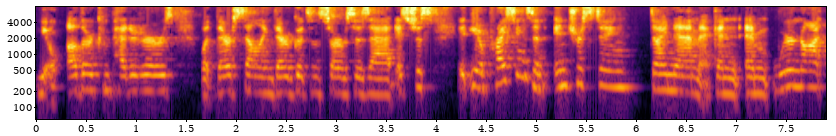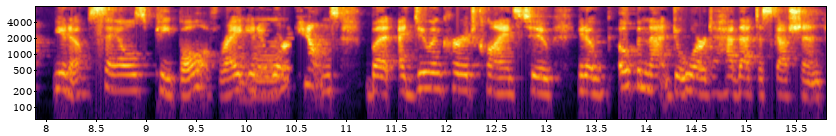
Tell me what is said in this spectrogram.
you know, other competitors, what they're selling their goods and services at? It's just, it, you know, pricing is an interesting dynamic and, and we're not, you know, sales people, right? Mm-hmm. You know, mm-hmm. we're accountants, but I do encourage clients to, you know, open that door to have that discussion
